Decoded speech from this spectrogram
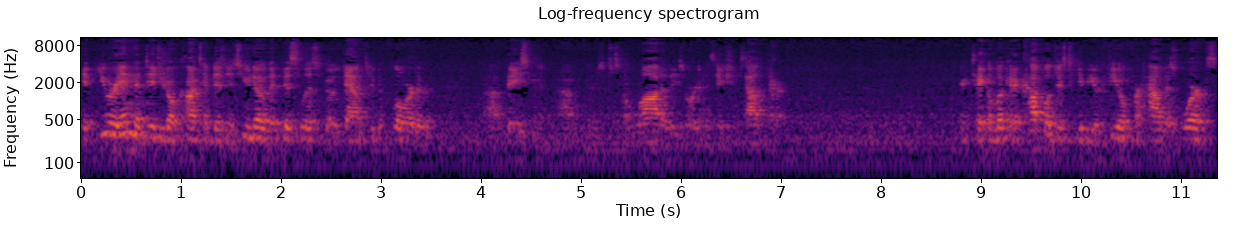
if you are in the digital content business, you know that this list goes down through the floor to the uh, basement. Um, there's just a lot of these organizations out there. We're going to take a look at a couple just to give you a feel for how this works.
